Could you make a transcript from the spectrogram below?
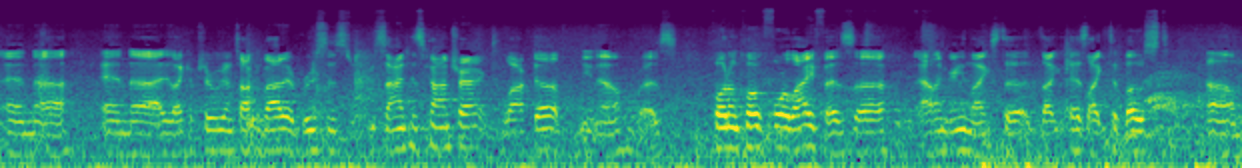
And uh, and uh, like I'm sure we're going to talk about it. Bruce has signed his contract, locked up. You know, as quote unquote for life, as uh, Allen Greene likes to like has like to boast. Um,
